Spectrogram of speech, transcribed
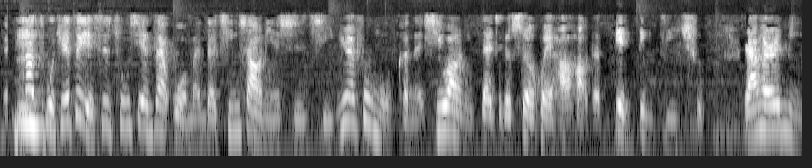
对那我觉得这也是出现在我们的青少年时期，因为父母可能希望你在这个社会好好的奠定基础，然而你。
